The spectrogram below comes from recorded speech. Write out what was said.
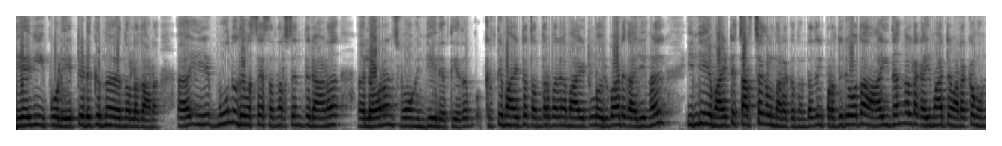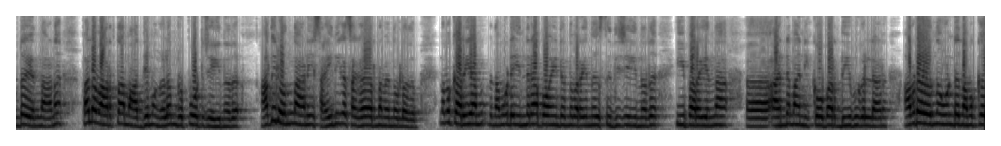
നേവി ഇപ്പോൾ ഏറ്റെടുക്കുന്നത് എന്നുള്ളതാണ്. ഈ മൂന്ന് ദിവസത്തെ സന്ദർശനത്തിനാണ് ലോറൻസ് വോങ് ഇന്ത്യയിലെത്തിയത്. കൃത്യമായിട്ട് തന്ത്രപരമായിട്ടുള്ള ഒരുപാട് കാര്യങ്ങൾ ഇന്ത്യയുമായിട്ട് ചർച്ചകൾ നടക്കുന്നുണ്ട്. അതിൽ പ്രതിരോധ ആയുധങ്ങളുടെ കൈമാറ്റം അടക്കമുണ്ട് എന്നാണ് പല വാർത്താ മാധ്യമങ്ങളും റിപ്പോർട്ട് ചെയ്യുന്നത്. അതിലൊന്നാണ് ഈ സൈനിക സഹകരണം എന്നുള്ളതും. നമുക്കറിയാം നമ്മുടെ ഇന്ദിര പോയിന്റ് എന്ന് പറയുന്നത് സ്ഥിതി ചെയ്യുന്നത് ഈ പറയുന്ന ആൻഡമാൻ നിക്കോബാർ ദ്വീപുകളിലാണ്. അവിടെ നിന്നുകൊണ്ട് നമുക്ക്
